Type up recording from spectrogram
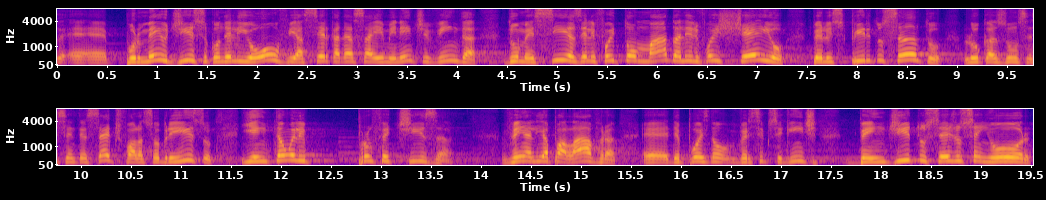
é, é, por meio disso, quando ele ouve acerca dessa iminente vinda do Messias, ele foi tomado ali, ele foi cheio pelo Espírito Santo. Lucas 1,67 fala sobre isso, e então ele profetiza. Vem ali a palavra, é, depois no versículo seguinte: Bendito seja o Senhor,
